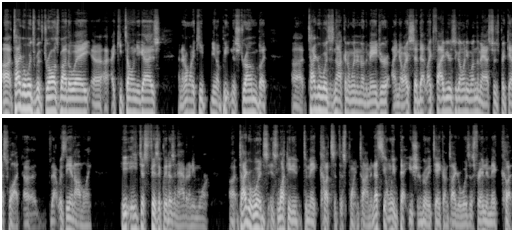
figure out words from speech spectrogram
Uh, Tiger Woods withdraws, by the way. Uh, I, keep telling you guys, and I don't want to keep you know beating this drum, but uh, Tiger Woods is not going to win another major. I know I said that like five years ago when he won the Masters, but guess what? Uh, that was the anomaly. He he just physically doesn't have it anymore. Uh, Tiger Woods is lucky to, to, make cuts at this point in time, and that's the only bet you should really take on Tiger Woods is for him to make cut.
